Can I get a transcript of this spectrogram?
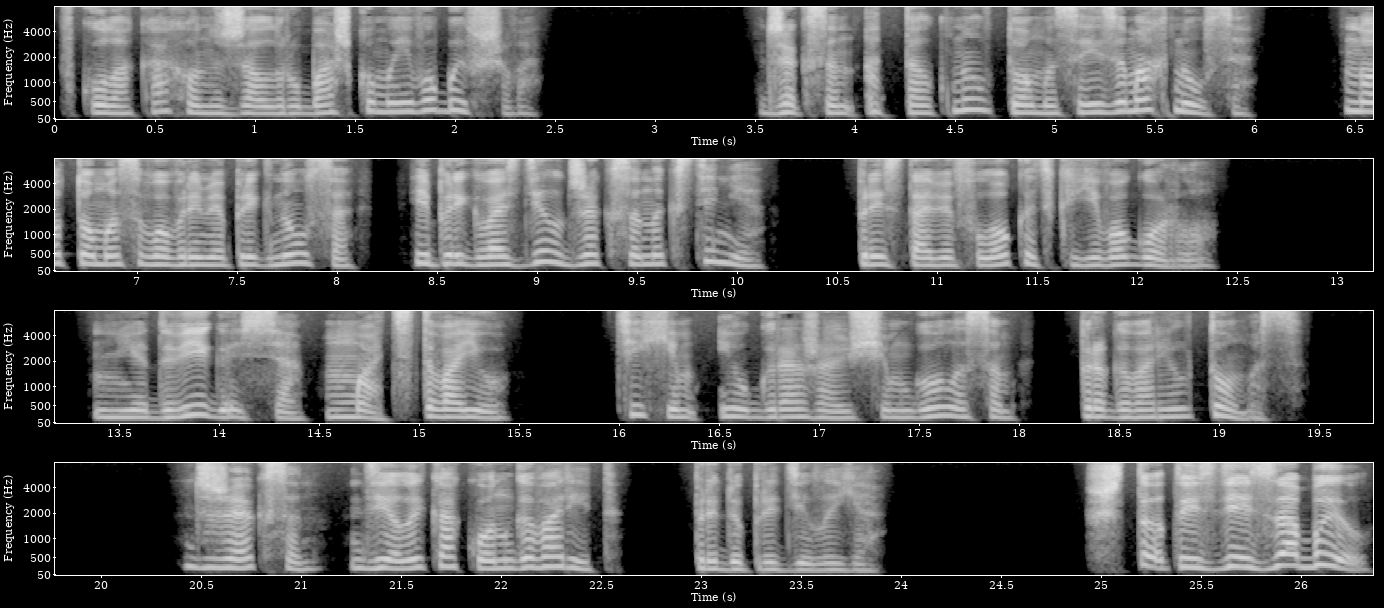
В кулаках он сжал рубашку моего бывшего. Джексон оттолкнул Томаса и замахнулся, но Томас вовремя пригнулся и пригвоздил Джексона к стене, приставив локоть к его горлу. «Не двигайся, мать твою!» Тихим и угрожающим голосом проговорил Томас. «Джексон, делай, как он говорит», — предупредила я. «Что ты здесь забыл?»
